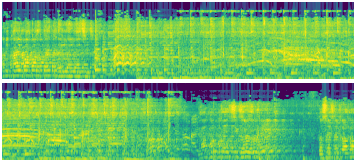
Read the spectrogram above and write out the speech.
आणि काय बाब करताय खरेची घाबरून जायची गरज नाही. कसं मित्रांनो?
